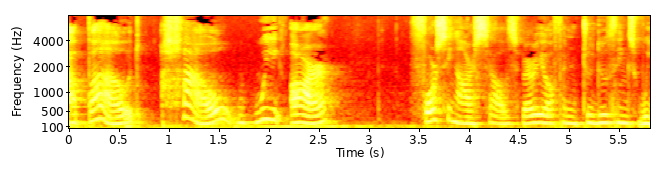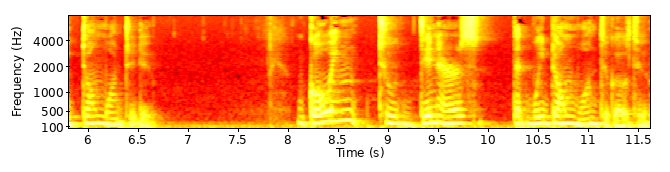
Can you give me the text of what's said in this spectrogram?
about how we are forcing ourselves very often to do things we don't want to do. Going to dinners that we don't want to go to.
